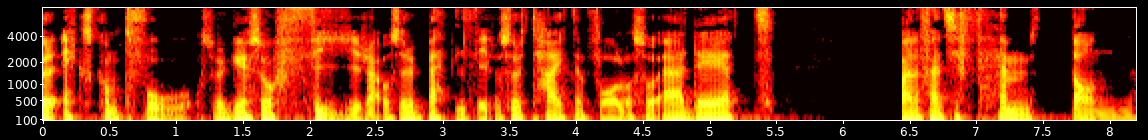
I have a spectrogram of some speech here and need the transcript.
Så är det XCOM 2. Och så är det Gears of War 4. Och så är det Battlefield. Och så är det Titanfall. Och så är det Final Fantasy 15.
